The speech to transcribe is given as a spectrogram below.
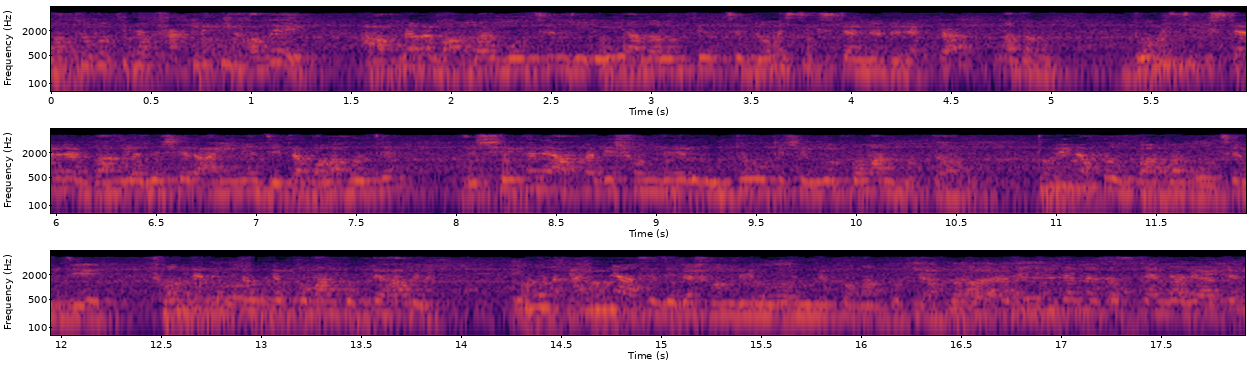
পত্রপত্রিকা থাকলে কি হবে? আপনারা বারবার বলছেন যে এই আদালতটি হচ্ছে ডোমেস্টিক স্ট্যান্ডার্ডের একটা আদালত। ডোমেস্টিক স্ট্যান্ডার্ড বাংলাদেশের আইনে যেটা বলা হয়েছে, যে সেখানে আপনাকে সন্দেহের উঠে সেগুলো প্রমাণ করতে হবে। তুলিন আফরোজ বারবার বলছেন যে সন্দেহের উঠে প্রমাণ করতে হবে না। কোন আইনে আছে যেটা সন্দেহ মধ্যে প্রমাণ করতে হবে। আপনারা ইন্টারন্যাশনাল স্ট্যান্ডার্ডে আছেন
